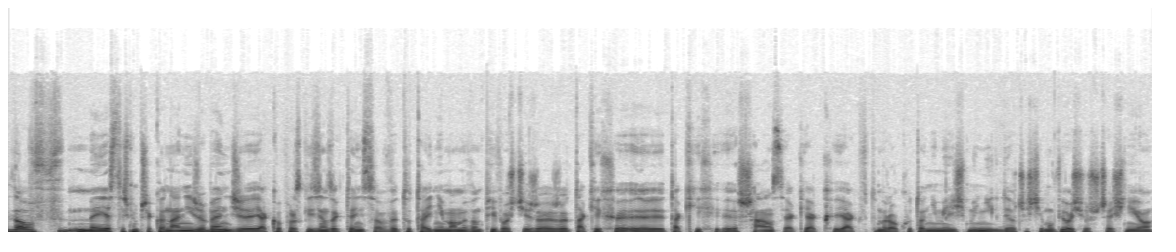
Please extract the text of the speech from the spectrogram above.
No, w- my jesteśmy przekonani, że będzie. Jako Polski Związek Tenisowy tutaj nie mamy wątpliwości, że, że takich, y, takich szans jak, jak, jak w tym roku to nie mieliśmy nigdy. Oczywiście mówiło się już wcześniej o,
